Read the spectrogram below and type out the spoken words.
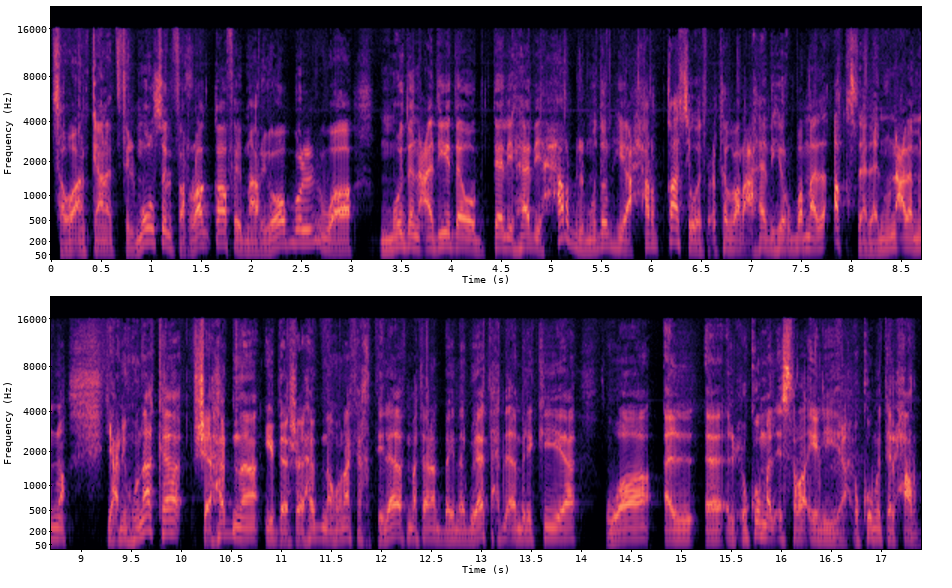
سواء كانت في الموصل في الرقة في ماريوبول ومدن عديدة وبالتالي هذه حرب المدن هي حرب قاسية وتعتبر هذه ربما الأقصى لأنه نعلم أنه يعني هناك شاهدنا إذا شاهدنا هناك اختلاف مثلا بين الولايات المتحدة الأمريكية والحكومة الإسرائيلية حكومة الحرب.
